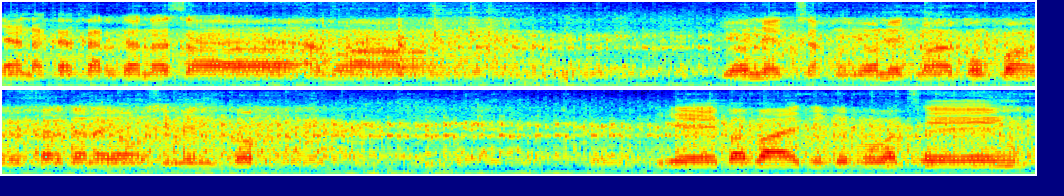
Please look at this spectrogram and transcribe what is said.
Yan, nakakarga na sa amang unit, sa akong unit mga kumpang, nakakarga na yung simento. Sige, bye-bye. Thank you for watching.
